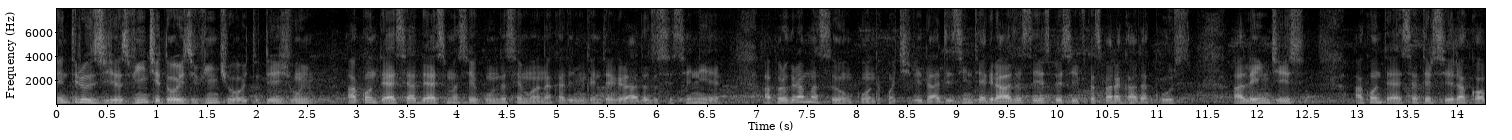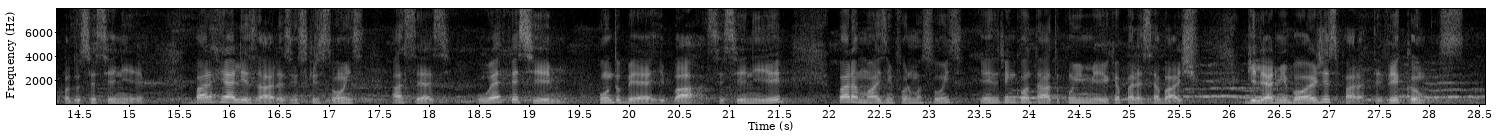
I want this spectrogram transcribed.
Entre os dias 22 e 28 de junho, acontece a 12ª Semana Acadêmica Integrada do CCNE. A programação conta com atividades integradas e específicas para cada curso. Além disso, acontece a terceira Copa do CCNE. Para realizar as inscrições, acesse o fsm.br/ccne. Para mais informações, entre em contato com o e-mail que aparece abaixo. Guilherme Borges para a TV Campus.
